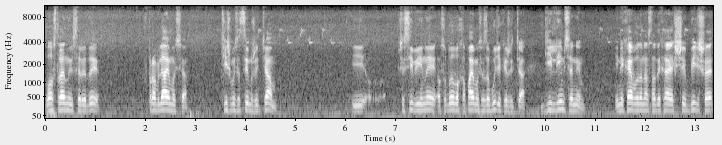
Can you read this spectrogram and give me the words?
Благословенної середи. Вправляємося, тішимося цим життям. І в часі війни особливо хапаємося за будь-яке життя, ділімося ним. І нехай воно нас надихає ще більше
